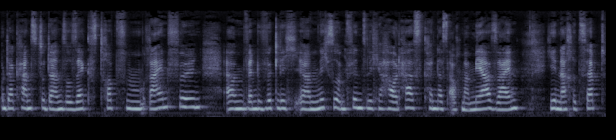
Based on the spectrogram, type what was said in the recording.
Und da kannst du dann so sechs Tropfen reinfüllen. Ähm, wenn du wirklich ähm, nicht so empfindliche Haut hast, können das auch mal mehr sein, je nach Rezept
